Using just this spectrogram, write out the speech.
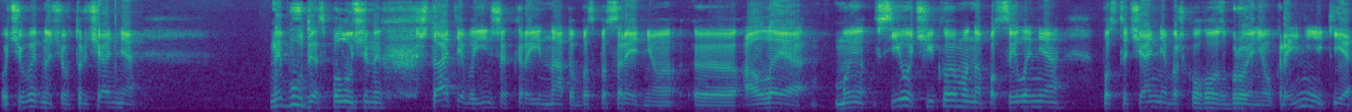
очевидно, що втручання. Не буде Сполучених Штатів і інших країн НАТО безпосередньо, е, але ми всі очікуємо на посилення постачання важкого озброєння Україні, яке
